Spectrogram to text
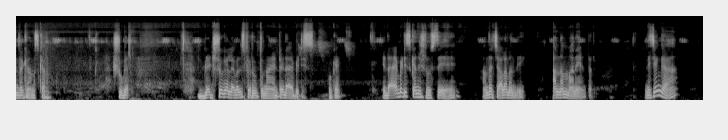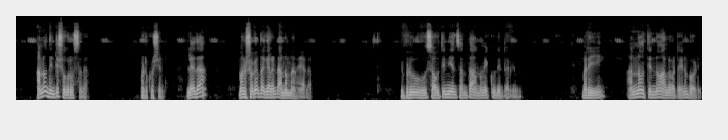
అందరికీ నమస్కారం. షుగర్. బ్లడ్ షుగర్ లెవెల్స్ పెరుగుతున్నాయంటే డయాబెటీస్. ఓకే? ఈ డయాబెటీస్ కండిషన్ వస్తే అందరు చాలామంది అన్నం మానే అంటారు. నిజంగా అన్నం తింటే షుగర్ వస్తుందా? ఒకటి క్వశ్చన్ లేదా మన షుగర్ తగ్గాలంటే అన్నం మానేయాలా? ఇప్పుడు సౌత్ ఇండియన్స్ అంతా అన్నం ఎక్కువ తింటారు కదా. మరి అన్నం తినడం అలవాటైన బాడీ.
